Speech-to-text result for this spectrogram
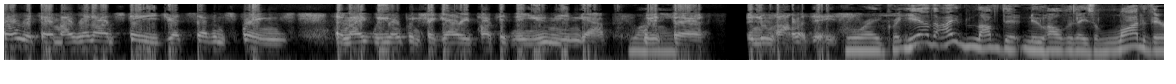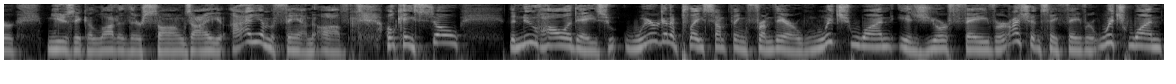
sung with them, I went on stage at Seven Springs the night we opened for Gary Puckett in the Union Gap Wow. with uh, the New Holidays. Great, great. Yeah, I love the New Holidays. A lot of their music, a lot of their songs, I I am a fan of. Okay, so the New Holidays, we're going to play something from there. Which one is your favorite? I shouldn't say favorite. Which one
